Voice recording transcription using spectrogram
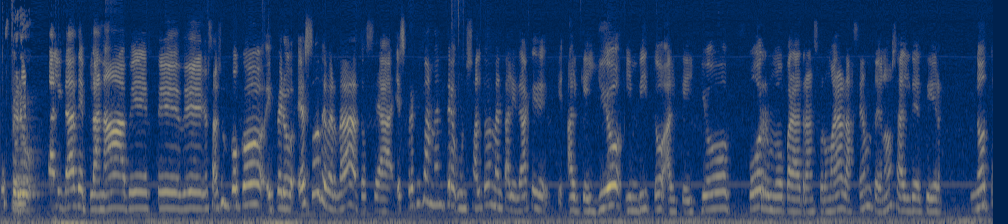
Es pero calidad de plan A, B, C, D, o sea, es un poco, pero eso de verdad, o sea, es precisamente un salto de mentalidad que, al que yo invito, al que yo formo para transformar a la gente, ¿no? O sea, el decir, no te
